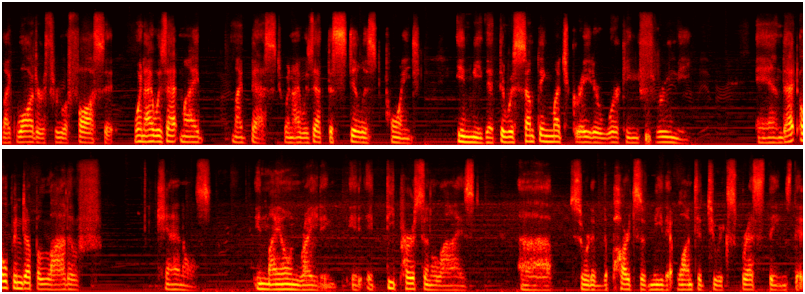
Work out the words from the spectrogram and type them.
like water through a faucet. When I was at my my best, when I was at the stillest point in me, that there was something much greater working through me. And that opened up a lot of channels in my own writing. It, it depersonalized uh, sort of the parts of me that wanted to express things that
